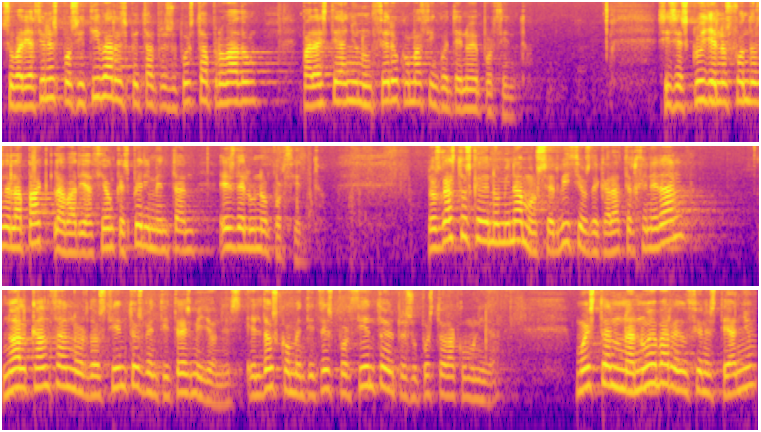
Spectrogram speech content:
Su variación es positiva respecto al presupuesto aprobado para este año en un 0,59%. Si se excluyen los fondos de la PAC, la variación que experimentan es del 1%. Los gastos que denominamos servicios de carácter general no alcanzan los 223 millones, el 2,23% del presupuesto de la comunidad. Muestran una nueva reducción este año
